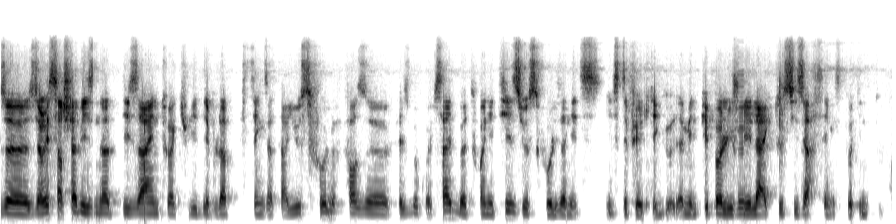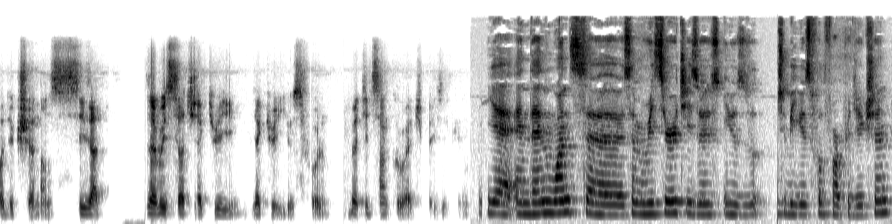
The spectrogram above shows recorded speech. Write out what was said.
the, the research lab is not designed to actually develop things that are useful for the Facebook website, but when it is useful, then it's it's definitely good. I mean, people usually like to see their things put into production and see that the research actually actually useful, but it's encouraged basically. Yeah, and then once uh, some research is used to be useful for production,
